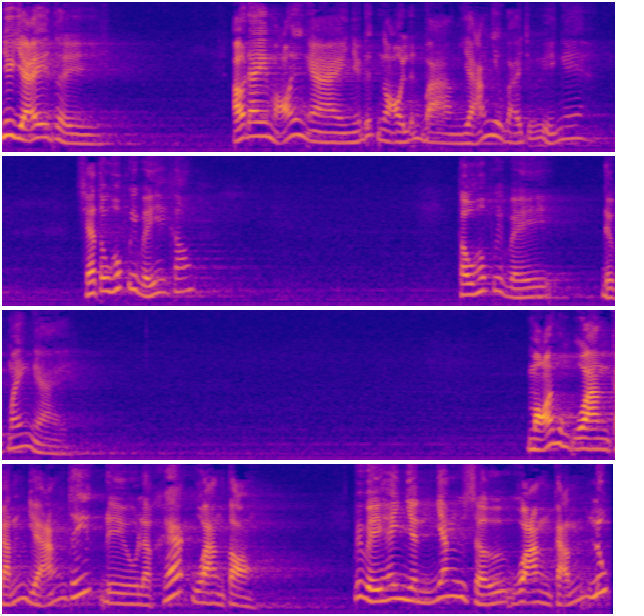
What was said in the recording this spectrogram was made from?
Như vậy thì ở đây mỗi ngày những đức ngồi lên bàn giảng như vậy cho quý vị nghe, sẽ thu hút quý vị hay không? Thu hút quý vị được mấy ngày? Mỗi một hoàn cảnh giảng thiết đều là khác hoàn toàn quý vị hãy nhìn nhân sự hoàn cảnh lúc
